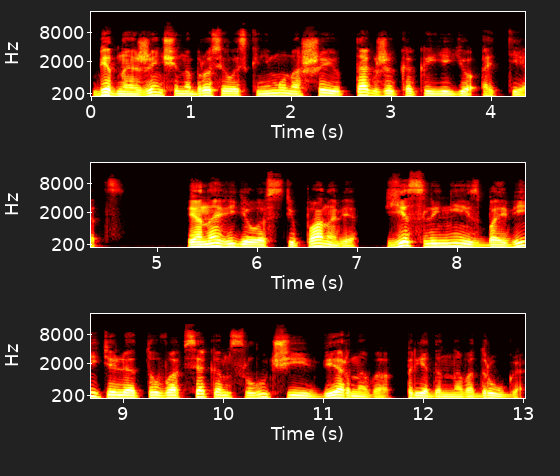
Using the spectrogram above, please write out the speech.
Бедная женщина бросилась к нему на шею так же, как и ее отец. И она видела в Степанове, если не избавителя, то во всяком случае верного, преданного друга.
